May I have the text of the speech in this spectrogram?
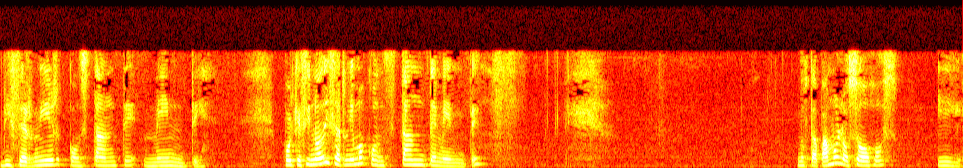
discernir constantemente. Porque si no discernimos constantemente, nos tapamos los ojos y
